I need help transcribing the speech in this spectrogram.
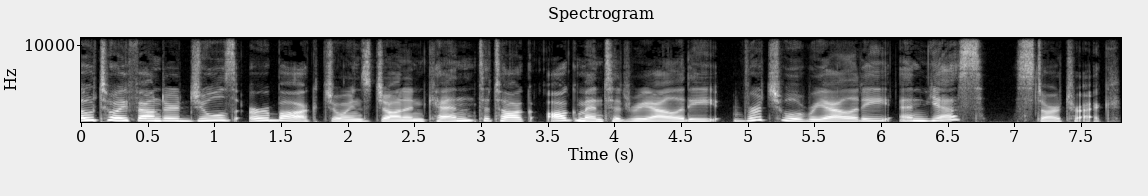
Otoy founder Jules Urbach joins John and Ken to talk augmented reality, virtual reality, and yes, Star Trek.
